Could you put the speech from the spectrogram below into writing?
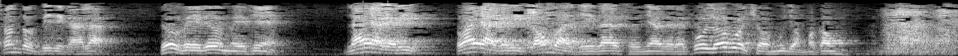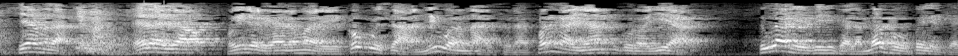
သွန်တုတ်ပြီးဒီကလာတို့ဖေတို့မေဖြင့်လာရကြရိသွားရကြရိကောင်းပါစေသာဆိုကြတယ်ကိုလောဘချော်မှုကြောင့်မကောင်းဘူး ရှင်းမလားရှင်းပါဘူးအဲ့ဒါကြောင့်ဘုန်းကြီးတို့ဓမ္မတွေကုက္ကုစနိဝရဏဆိုတာခေါင်းကယံကိုတော်ကြီးကသူကနေပြီးဒီကလာမက်ဖို့ပြိလိုက်တာ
